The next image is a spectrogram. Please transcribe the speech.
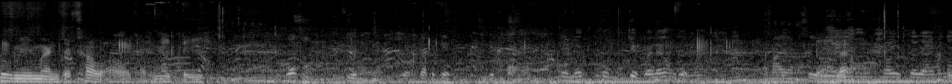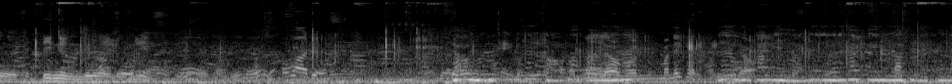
ลูกนี้เหมือนจะเข้าเอาครับไม่ตี จะไปเก็บเก็บของผมผมเก็บไว้แล้วของผมทำไมยังเสื่อมและเราจะย้ายมันโอ้ตีหนึ่งด้วยลูกนี้เพราะว่าเดี๋ยวแล้วมันมันได้แข่งขันอยู่แล้วการแข่งขันได้เลยนะครับเป็นเวลา11คะแน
